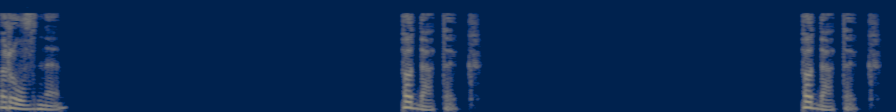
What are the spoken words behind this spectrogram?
Równe. Podatek. Podatek.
